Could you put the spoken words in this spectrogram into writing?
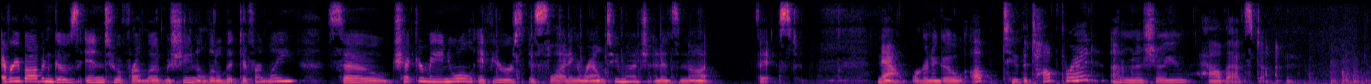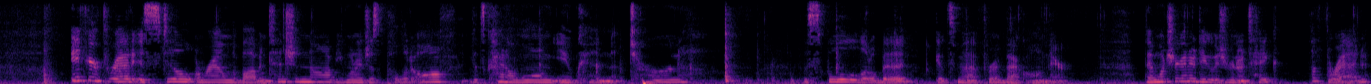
Every bobbin goes into a front load machine a little bit differently, so check your manual if yours is sliding around too much and it's not fixed. Now, we're gonna go up to the top thread and I'm gonna show you how that's done. If your thread is still around the bobbin tension knob, you wanna just pull it off. If it's kind of long, you can turn the spool a little bit, get some of that thread back on there. Then what you're gonna do is you're gonna take the thread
